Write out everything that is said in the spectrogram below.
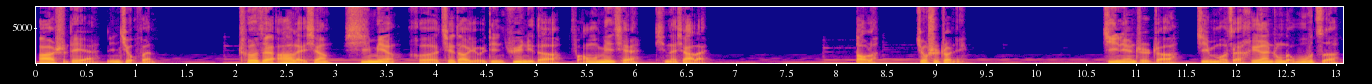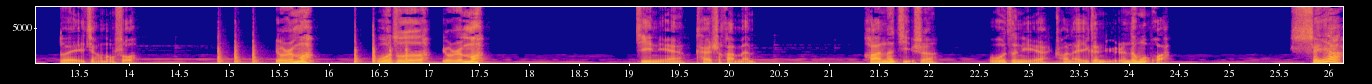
二十点零九分，车在阿来乡西面和街道有一定距离的房屋面前停了下来。到了，就是这里。纪年指着静默在黑暗中的屋子，对蒋龙说：“有人吗？屋子有人吗？”纪年开始喊门。喊了几声，屋子里传来一个女人的问话：“谁呀？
